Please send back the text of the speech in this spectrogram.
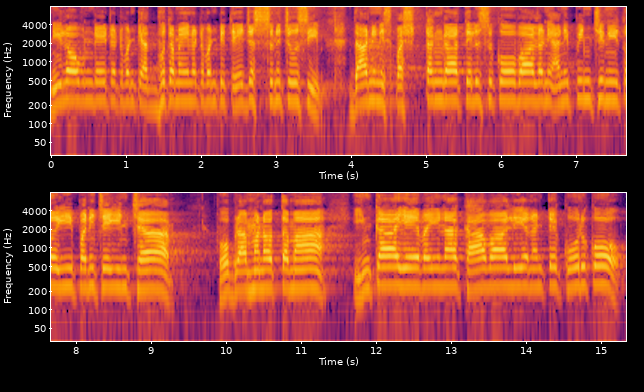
నీలో ఉండేటటువంటి అద్భుతమైనటువంటి తేజస్సును చూసి దానిని స్పష్టంగా తెలుసుకోవాలని అనిపించి నీతో ఈ పని చేయించా. ఓ బ్రాహ్మణోత్తమా ఇంకా ఏవైనా కావాలి అనంటే కోరుకో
